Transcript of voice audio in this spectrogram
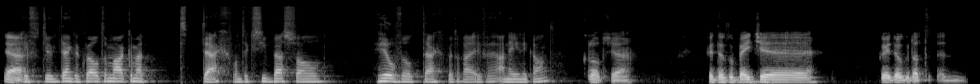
Ja, Heeft natuurlijk denk ik wel te maken met tech, want ik zie best wel heel veel techbedrijven aan de ene kant. klopt, ja. Ik vind het ook een beetje... Ik weet ook dat een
